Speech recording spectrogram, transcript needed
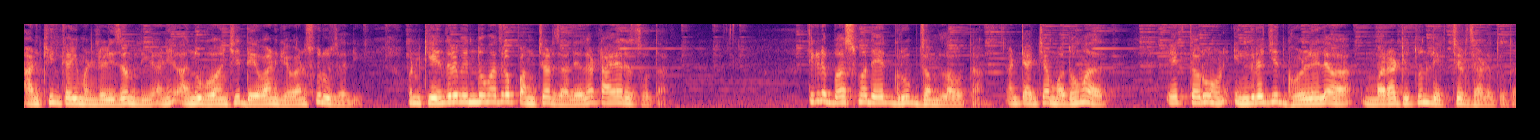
आणखीन काही मंडळी जमली आणि अनुभवांची देवाणघेवाण सुरू झाली. पण केंद्रबिंदू मात्र पंक्चर झालेला टायरच होता. तिकडे बसमध्ये एक ग्रुप जमला होता आणि त्यांच्या मधोमध एक तरुण इंग्रजीत घोळलेल्या मराठीतून लेक्चर झाडत होता.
